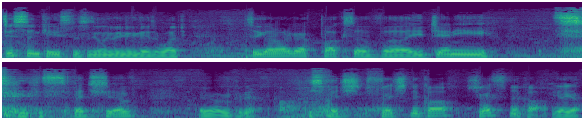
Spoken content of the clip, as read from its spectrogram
just in case this is the only video you guys are watching. So you got autographed pucks of uh, Jenny Svechchev. I already forget. Svech, Svechnikov? Svechnikov. Yeah, yeah.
